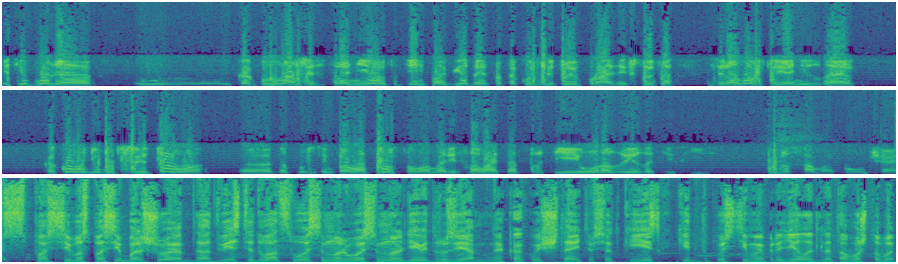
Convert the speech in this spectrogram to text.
и тем более как бы в нашей стране вот День Победы это такой святой праздник, что это все равно, что я не знаю, какого-нибудь святого, э, допустим, там апостола нарисовать на торте, его разрезать и съесть. То же самое получается. Спасибо, спасибо большое. Да, 228-08-09, друзья, как вы считаете, все-таки есть какие-то допустимые пределы для того, чтобы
